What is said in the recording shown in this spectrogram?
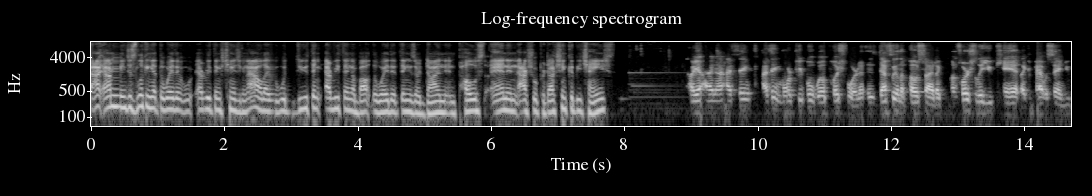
I, I mean, just looking at the way that everything's changing now, like, would do you think everything about the way that things are done in post and in actual production could be changed? Oh yeah, and I think I think more people will push for it. It's definitely on the post side. Like, unfortunately, you can't, like Pat was saying, you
